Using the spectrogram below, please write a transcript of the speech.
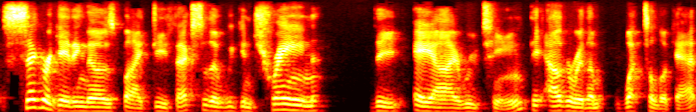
segregating those by defects so that we can train the AI routine, the algorithm, what to look at,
